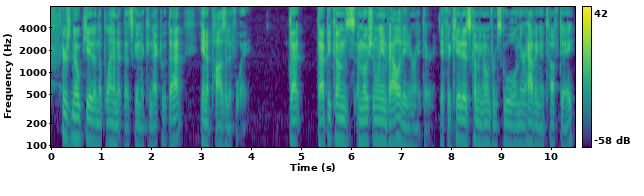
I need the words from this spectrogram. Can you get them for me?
there's no kid on the planet that's going to connect with that in a positive way. That that becomes emotionally invalidating right there. If a kid is coming home from school and they're having a tough day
